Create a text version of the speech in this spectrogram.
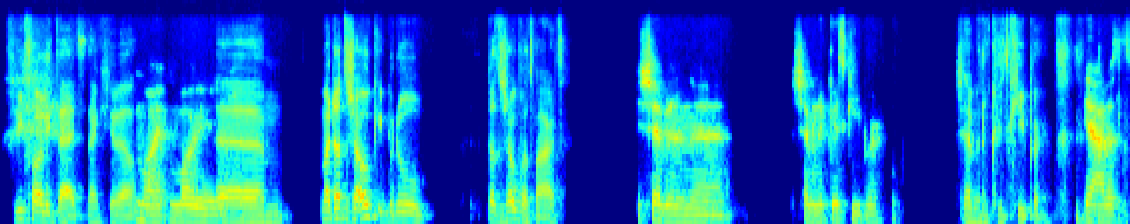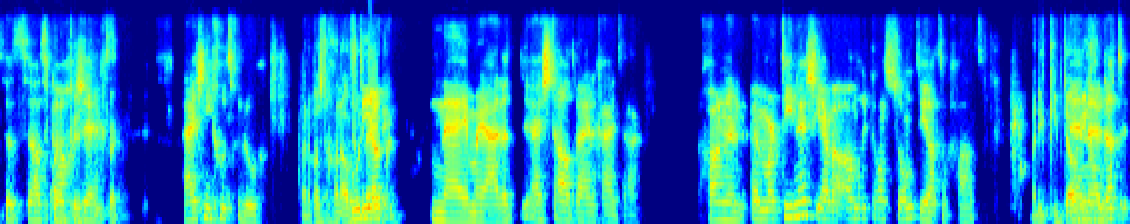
Frivoliteit, dankjewel. Mooi. mooi eh. Ehm, maar dat is ook, ik bedoel, dat is ook wat waard. ze, hebben een, ze hebben een kutkeeper. Ze hebben een kutkeeper. Ja, dat, dat had ik al gezegd. Hij is niet goed genoeg. Maar dat was toch een Hoe die ook- overtreding? Nee, maar ja, dat, hij straalt weinig uit daar. Gewoon een, een Martinez, die aan de andere kant stond, die had hem gehad. Maar die keept ook en niet eh, goed. dat.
